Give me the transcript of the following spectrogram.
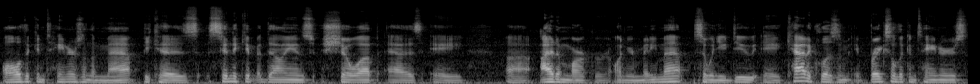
all the containers on the map because Syndicate Medallions show up as a uh, item marker on your mini map. So when you do a Cataclysm, it breaks all the containers.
